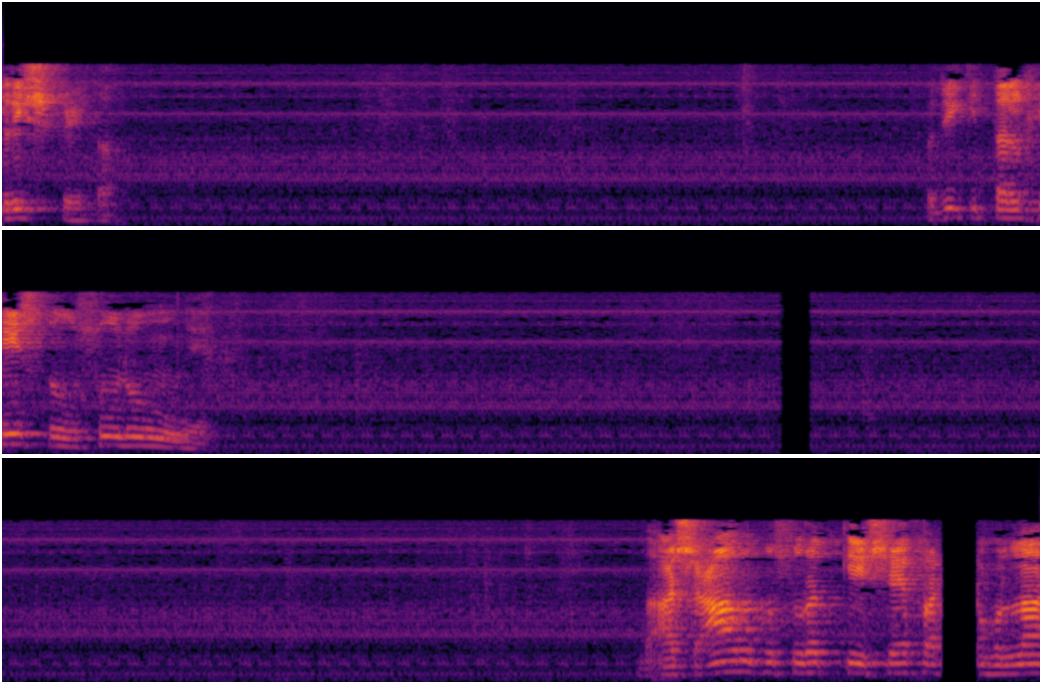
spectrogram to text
درې شپېته په دې کې تلخیص د اصولو مونږ د اشعار په صورت کې شیخ رحمه الله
